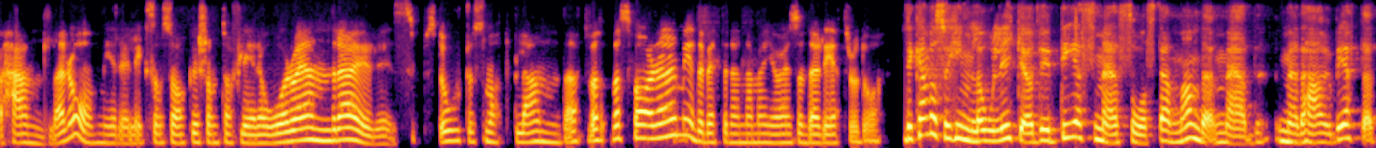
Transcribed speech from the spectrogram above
vad handlar det om? Är det liksom saker som tar flera år att ändra? Är det stort och smått blandat? Vad, vad svarar medarbetarna när man gör en sån där retro då? Det kan vara så himla olika och det är det som är så spännande med, med det här arbetet.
